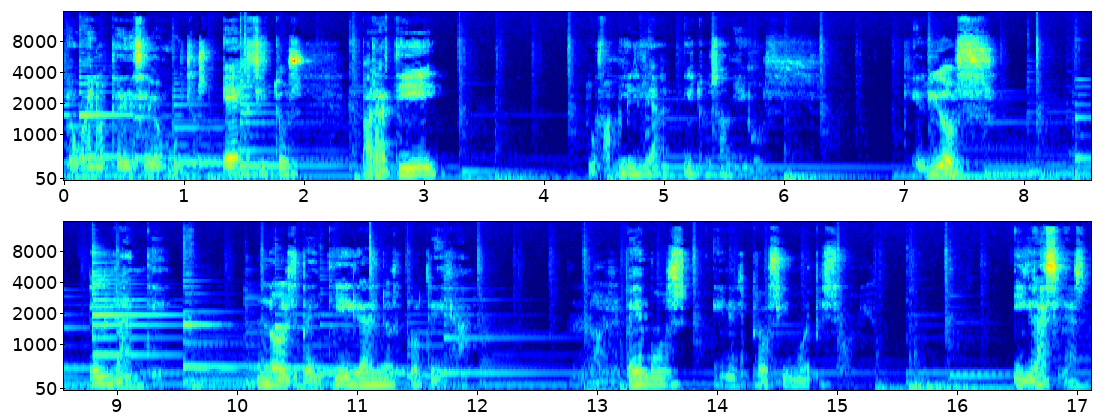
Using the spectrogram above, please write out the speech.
Que bueno, te deseo muchos éxitos para ti, tu familia y tus amigos. Que Dios, el grande, nos bendiga y nos proteja. Nos vemos en el próximo episodio. Y gracias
